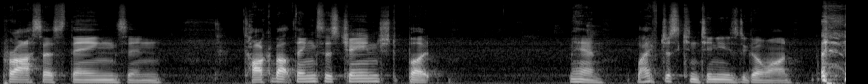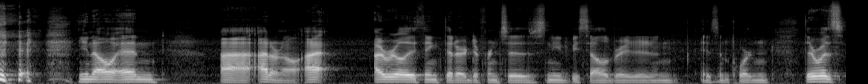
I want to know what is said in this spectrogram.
process things and talk about things has changed but man life just continues to go on you know and uh, i don't know i i really think that our differences need to be celebrated and is important there was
